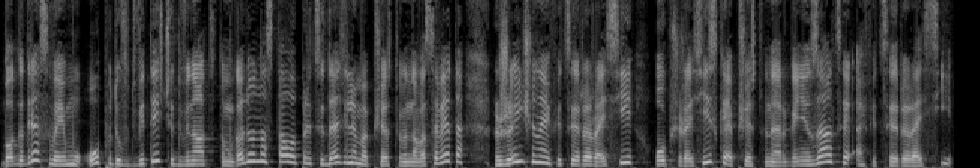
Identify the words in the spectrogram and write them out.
Благодаря своему опыту в 2012 году она стала председателем Общественного совета «Женщины-офицеры России» Общероссийской общественной организации «Офицеры России».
